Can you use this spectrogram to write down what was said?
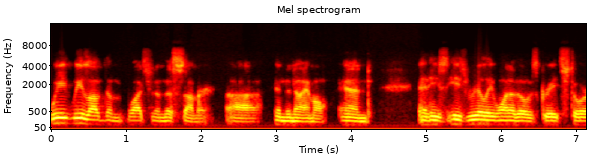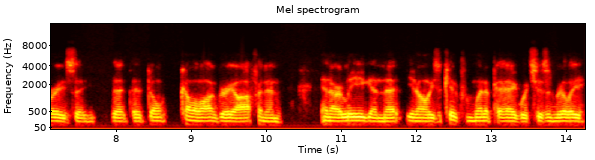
we we loved him watching him this summer uh, in the Nanaimo, and and he's he's really one of those great stories that that, that don't come along very often, and in our league, and that you know he's a kid from Winnipeg, which isn't really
